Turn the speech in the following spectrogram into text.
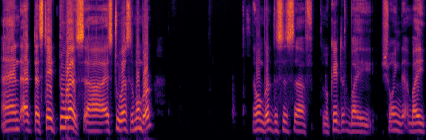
and at state 2s uh, S2s remember remember this is uh, located by showing the, by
